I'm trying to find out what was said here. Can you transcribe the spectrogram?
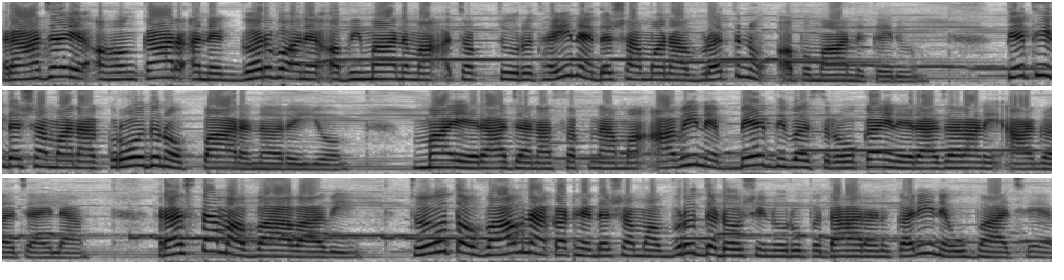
રાજાએ અહંકાર અને ગર્વ અને અભિમાનમાં ચકચૂર થઈને દશામાના વ્રતનું અપમાન કર્યું. તેથી દશામાના ક્રોધનો પાર ન રહ્યો. માએ રાજાના સપનામાં આવીને બે દિવસ રોકાઈને રાજા રાણી આગળ ચાલ્યા. રસ્તામાં વાવ આવી. જોયું તો વાવના કઠે દશામાં વૃદ્ધ ડોશીનું રૂપ ધારણ કરીને ઊભા છે.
